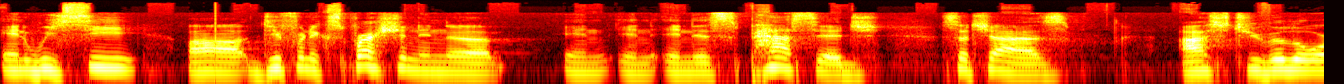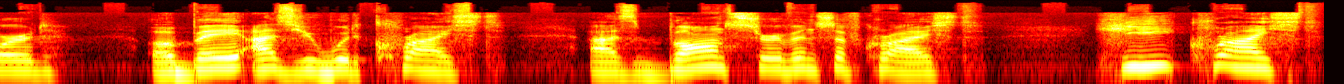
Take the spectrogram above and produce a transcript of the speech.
And we see uh, different expression in, the, in, in, in this passage, such as, as to the Lord, obey as you would Christ, as bond servants of Christ. He, Christ,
